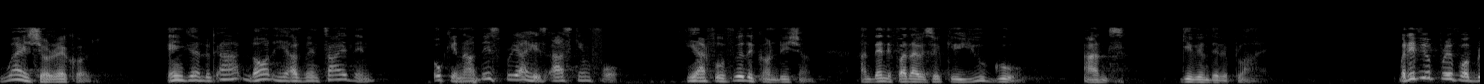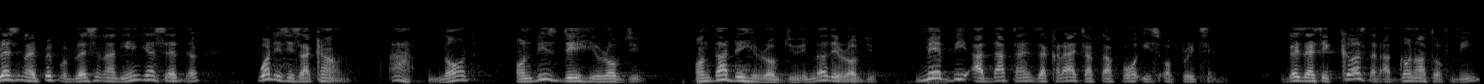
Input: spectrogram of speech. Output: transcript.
where is your record? Angel look, ah, Lord, he has been tithing. Okay, now this prayer he's asking for, he had fulfilled the condition. And then the father will say, okay, you go and give him the reply. But if you pray for blessing, I pray for blessing, and the angel said, What is his account? Ah, Lord, on this day he robbed you. On that day he robbed you. That day he robbed you. Maybe at that time Zechariah chapter 4 is operating. Because there's a curse that has gone out of me.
